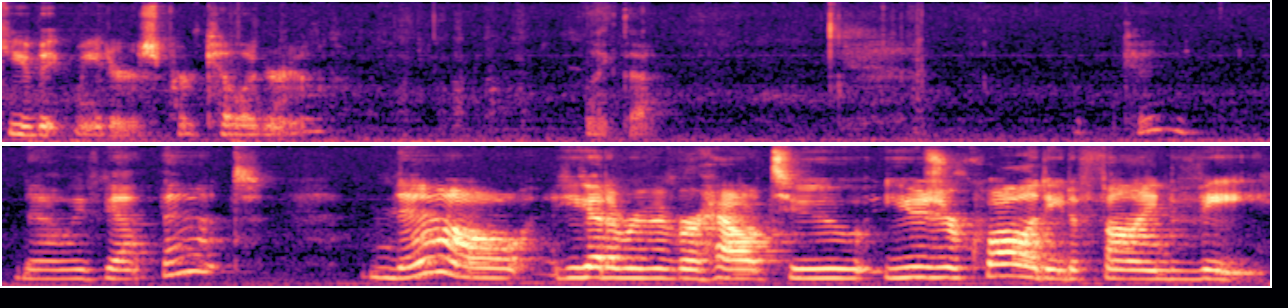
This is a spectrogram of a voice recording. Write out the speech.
cubic meters per kilogram, like that. Okay, now we've got that. Now you got to remember how to use your quality to find V.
